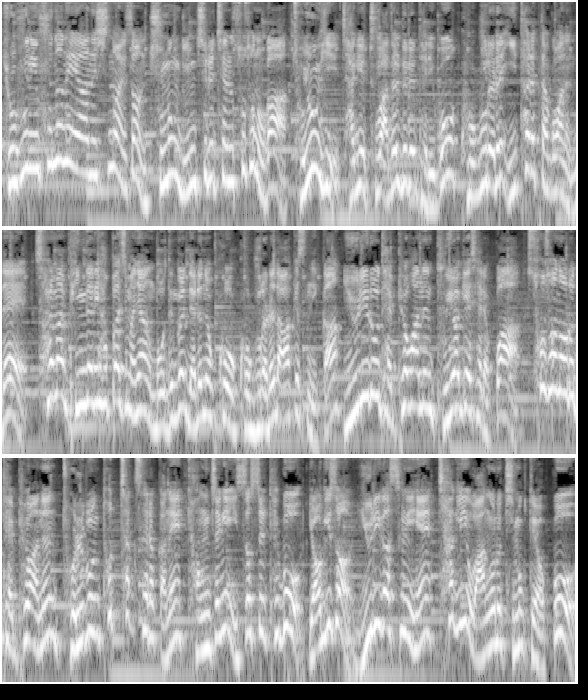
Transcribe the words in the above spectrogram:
교훈이 훈훈해야 하는 신화에선 주몽 눈치를 챈 소선호가 조용히 자기 두 아들들을 데리고 고구려를 이탈했다고 하는데 설마 빙다리 핫바지 마냥 모든 걸 내려놓고 고구려를 나왔겠습니까? 유리로 대표하는 부역의 세력과 소선호로 대표 하는 졸본 토착 세력 간의 경쟁에 있었을 테고 여기서 유리가 승리해 차기 왕으로 지목되었고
